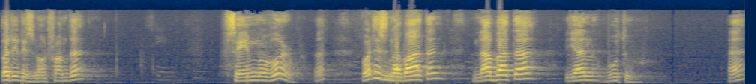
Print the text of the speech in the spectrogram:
But it is not from the same verb. Huh? What is nabatan? Nabata yan butu. Huh?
